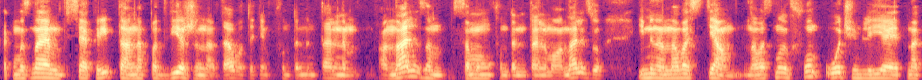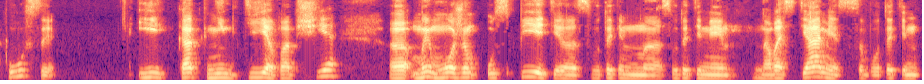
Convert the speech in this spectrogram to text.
Как мы знаем, вся крипта, она подвержена да, вот этим фундаментальным анализам, самому фундаментальному анализу, именно новостям. Новостной фон очень влияет на курсы, и как нигде вообще э, мы можем успеть э, с вот, этим, э, с вот этими новостями, с вот этим,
